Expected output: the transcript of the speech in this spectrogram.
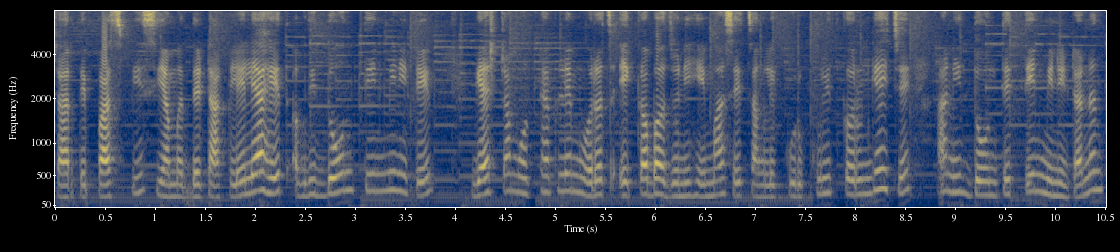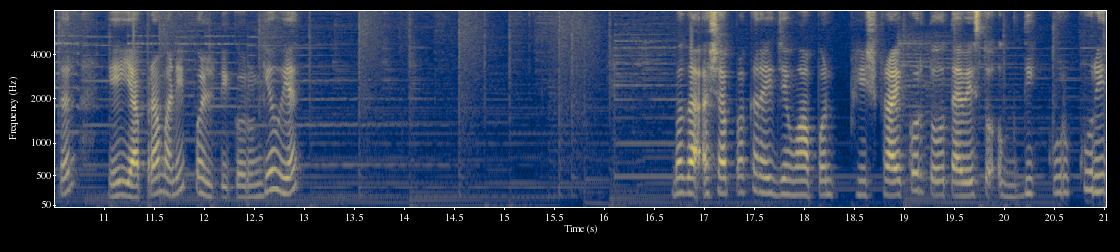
चार ते पाच पीस यामध्ये टाकलेले आहेत. अगदी दोन तीन मिनिटे गॅसच्या मोठ्या फ्लेमवरच एका बाजूने हे मासे चांगले कुरकुरीत करून घ्यायचे आणि दोन ते तीन मिनिटानंतर हे याप्रमाणे पलटी करून घेऊयात. बघा अशा प्रकारे जेव्हा आपण फिश फ्राय करतो त्यावेळेस तो अगदी कुरकुरीत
